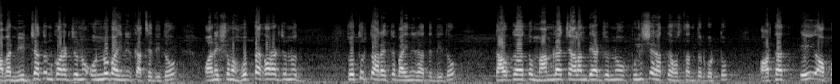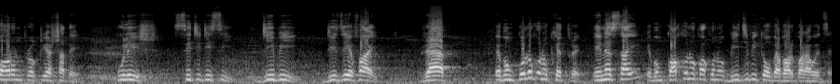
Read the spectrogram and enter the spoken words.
আবার নির্যাতন করার জন্য অন্য বাহিনীর কাছে দিত, অনেক সময় হত্যা করার জন্য চতুর্থ আরেকটা বাহিনীর হাতে দিত। কাউকে হয়তো মামলা চালান দেওয়ার জন্য পুলিশের হাতে হস্তান্তর করত। অর্থাৎ এই অপহরণ প্রক্রিয়ার সাথে police CTTC DB DGFI RAB এবং কোনো কোনো ক্ষেত্রে এনএসআই এবং কখনো কখনো বিজিবিকেও ব্যবহার করা হয়েছে।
